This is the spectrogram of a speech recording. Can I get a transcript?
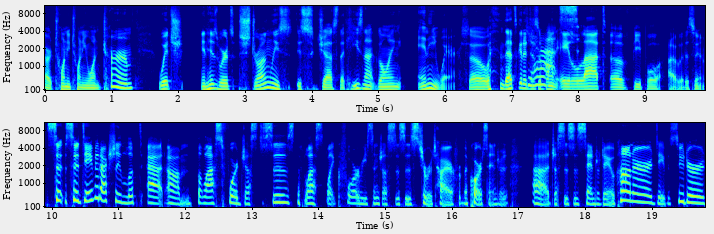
or 2021 term, which in his words, strongly suggests that he's not going anywhere. So that's going to yes. disappoint a lot of people, I would assume. So, so David actually looked at um, the last four justices, the last like four recent justices to retire from the court. Sandra, uh, Justices Sandra Day O'Connor, David Souter,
